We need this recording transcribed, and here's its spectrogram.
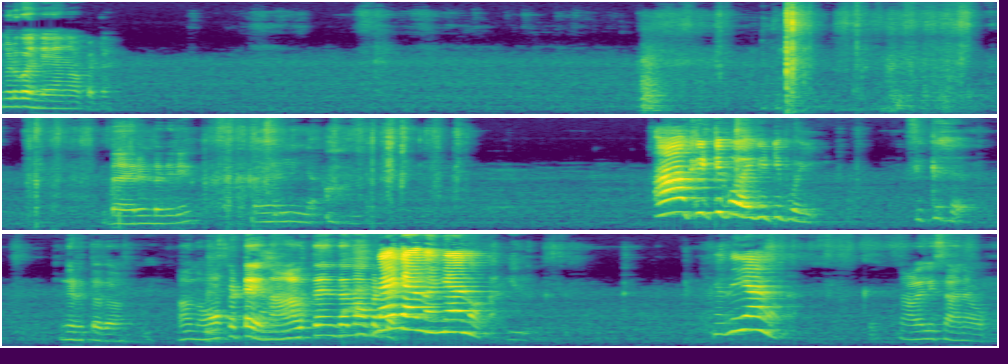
ഇങ്ങോട്ട് കൊണ്ടേ ഞാൻ നോക്കട്ടെ. ഡയറി ഉണ്ട് ഇതിൽ? ആ കിട്ടിപ്പോയി കിട്ടിപ്പോയി. ഫിക്സ് നിർത്തതോ ആ നോക്കട്ടെ. നാളത്തെ എന്താ നോക്കട്ടെ? ഞാൻ നോക്കാം ഞാൻ നോക്കാം. ഞാൻ നോക്കാം നാളെ ലിസാനാവും.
